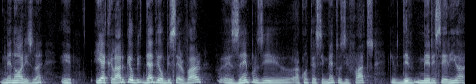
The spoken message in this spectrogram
menores, não é? E, e é claro que deve observar exemplos e acontecimentos e fatos que mereceriam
